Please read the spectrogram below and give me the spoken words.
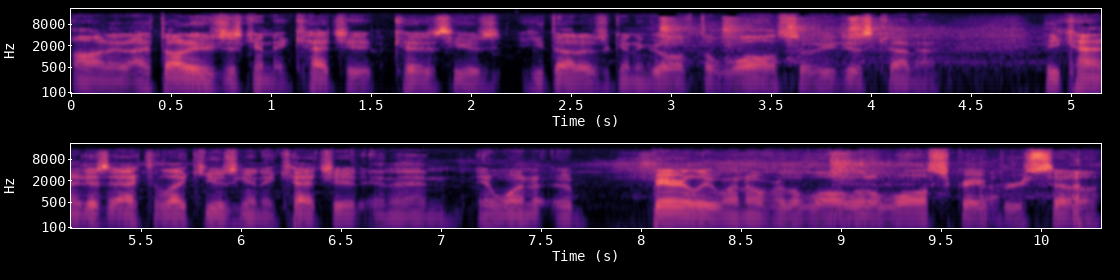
on it. I thought he was just going to catch it because he was he thought it was going to go off the wall, so he just kind of he kind of just acted like he was going to catch it, and then it went it barely went over the wall, a little wall scraper. So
